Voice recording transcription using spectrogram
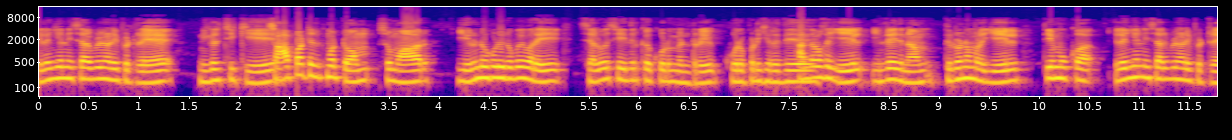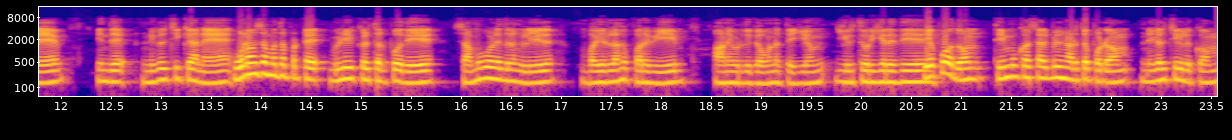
இளைஞரணி சார்பில் நடைபெற்ற நிகழ்ச்சிக்கு சாப்பாட்டிற்கு மட்டும் சுமார் இரண்டு கோடி ரூபாய் வரை செலவு செய்திருக்கக்கூடும் என்று கூறப்படுகிறது. அந்த வகையில் இன்றைய தினம் திருவண்ணாமலையில் திமுக இளைஞரணி சார்பில் நடைபெற்ற இந்த நிகழ்ச்சிக்கான உணவு சம்பந்தப்பட்ட வீடியோக்கள் தற்போது சமூக வலைதளங்களில் வைரலாக பரவி அனைவரது கவனத்தையும் ஈர்த்து வருகிறது. எப்போதும் திமுக சார்பில் நடத்தப்படும் நிகழ்ச்சிகளுக்கும்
